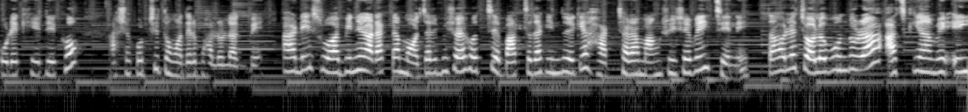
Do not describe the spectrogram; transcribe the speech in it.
করে খেয়ে দেখো। আশা করছি তোমাদের ভালো লাগবে। আর এই সোয়াবিনের আর একটা মজার বিষয় হচ্ছে, বাচ্চারা কিন্তু একে হাটছাড়া মাংস হিসেবেই চেনে। তাহলে চলো বন্ধুরা, আজকে আমি এই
